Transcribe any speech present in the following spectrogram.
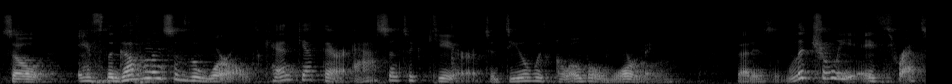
So if the governments of the world can't get their ass into gear to deal with global warming, that is literally a threat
